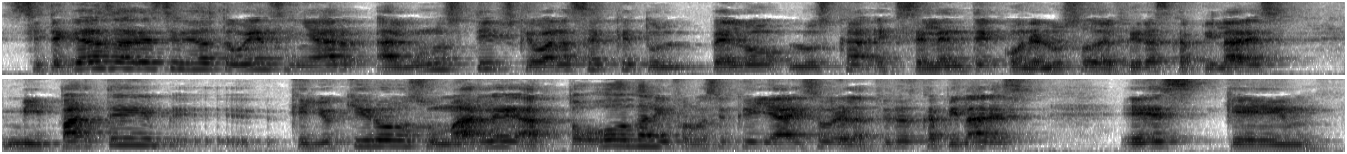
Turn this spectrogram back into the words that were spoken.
Si te quedas a ver este video te voy a enseñar algunos tips que van a hacer que tu pelo luzca excelente con el uso de fibras capilares. Mi parte eh, que yo quiero sumarle a toda la información que ya hay sobre las fibras capilares es que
